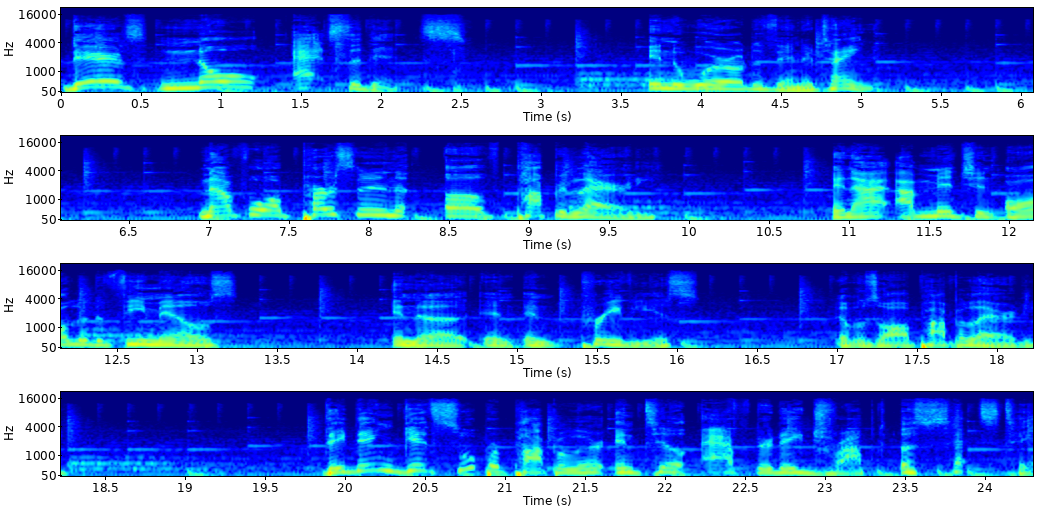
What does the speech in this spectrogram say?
There's no accidents in the world of entertainment. Now, for a person of popularity, and I, I mentioned all of the females in the in, in previous, it was all popularity. They didn't get super popular until after they dropped a sex tape.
